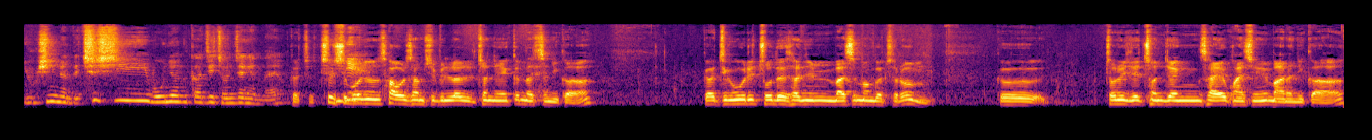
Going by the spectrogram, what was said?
60년대 75년까지 전쟁했나요? 그렇죠. 75년 4월 30일 날 전쟁이 끝났으니까. 그러니까 지금 우리 조 대사님 말씀한 것처럼 그 저는 이제 전쟁사에 관심이 많으니까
